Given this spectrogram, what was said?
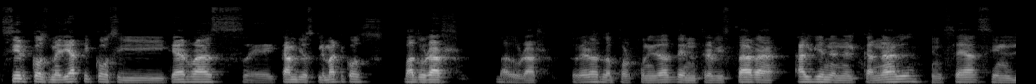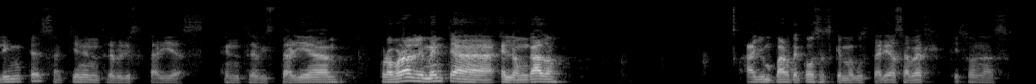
circos mediáticos y guerras, eh, cambios climáticos, va a durar, va a durar. Tuvieras la oportunidad de entrevistar a alguien en el canal, sea sin límites, ¿a quién entrevistarías? Entrevistaría probablemente a Elongado hay un par de cosas que me gustaría saber. Aquí son las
